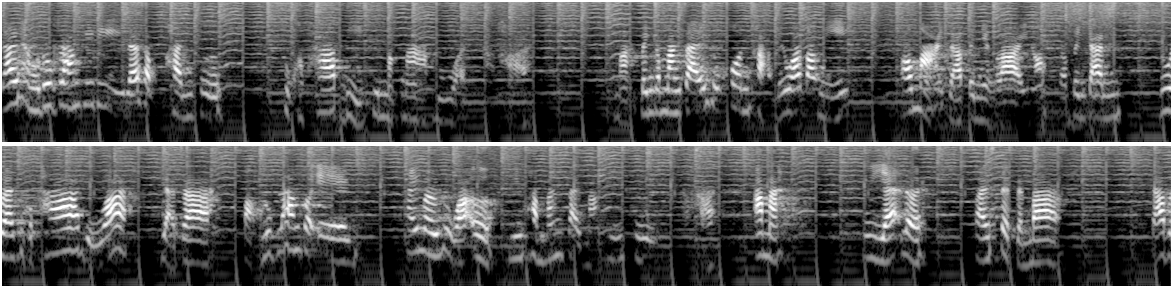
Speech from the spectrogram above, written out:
ได้ทั้งรูปร่างที่ดีและสำคัญคือสุขภาพดีขึ้นมาก ๆด้วยนะคะมาเป็นกำลังใจให้ทุกคนค่ะ ไม่ว่าตอนนี้เป้าหมายจะเป็นอย่างไรเนาะจะเป็นการดูแลสุขภาพหรือว่าอยากจะปรับรูปร่างตัวเอง ให้มันรู้สึกว่าเออมีความมั่นใจมากยิ่งขึ้นนะคะเอามา มีแยะเลยไซส์สเต็ปกันบ้างก้าวไป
